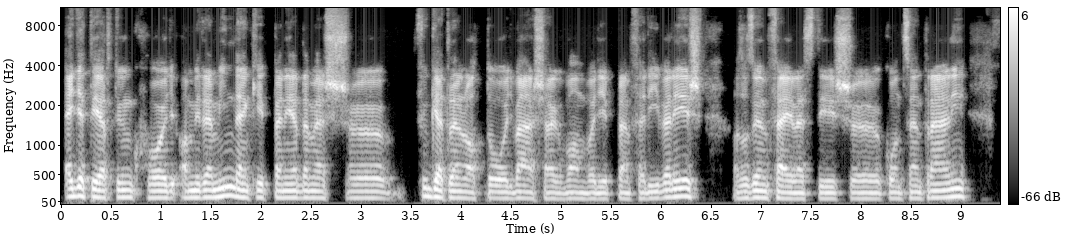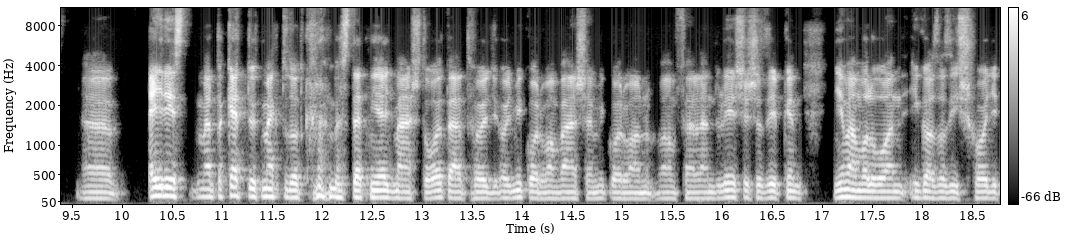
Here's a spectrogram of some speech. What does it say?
egyetértünk, hogy amire mindenképpen érdemes, függetlenül attól, hogy válság van, vagy éppen felívelés, az az önfejlesztés koncentrálni. Egyrészt, mert a kettőt meg tudod különböztetni egymástól, tehát hogy, hogy mikor van válság, mikor van, van fellendülés, és az egyébként nyilvánvalóan igaz az is, hogy,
